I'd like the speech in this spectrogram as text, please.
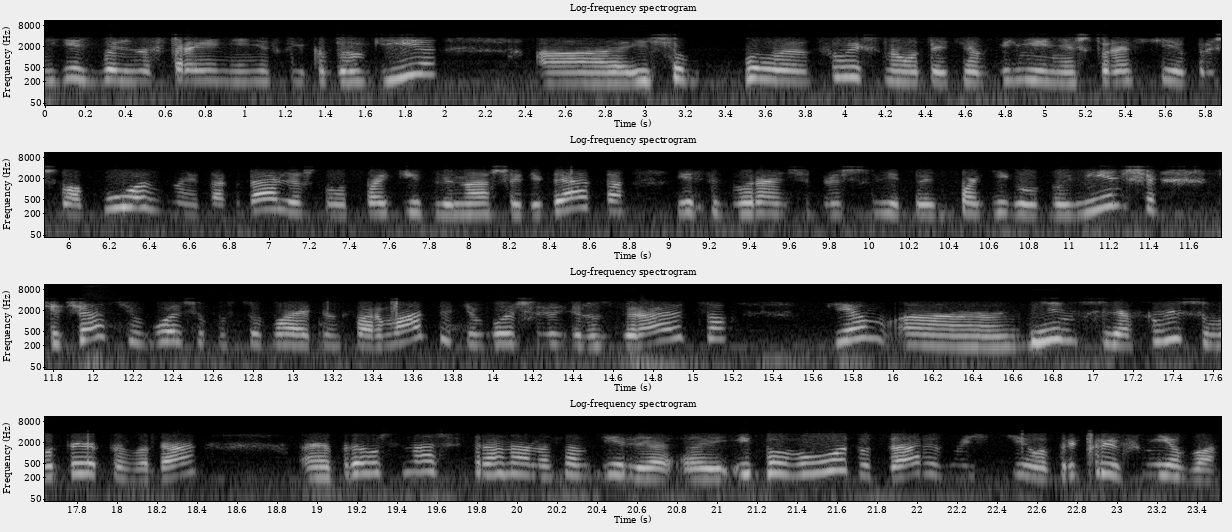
Здесь были настроения несколько другие. А, еще было слышно вот эти обвинения, что Россия пришла поздно и так далее, что вот погибли наши ребята. Если бы раньше пришли, то их погибло бы меньше. Сейчас, чем больше поступает информации, тем больше люди разбираются, тем а, меньше я слышу вот этого, да. Э, Потому что наша страна, на самом деле, э, и ПВО тут, да, разместила, прикрыв небо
